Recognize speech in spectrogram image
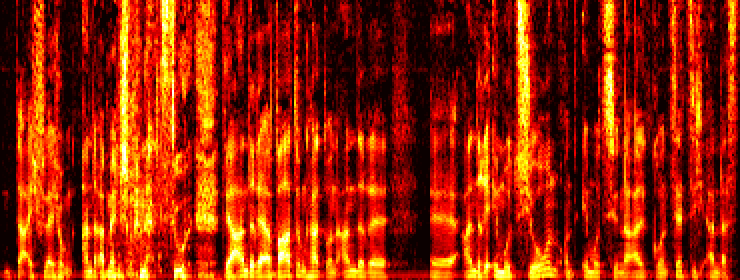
da ich vielleicht auch ein anderer Mensch bin als du, der andere Erwartungen hat und andere äh, andere Emotionen und emotional grundsätzlich anders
